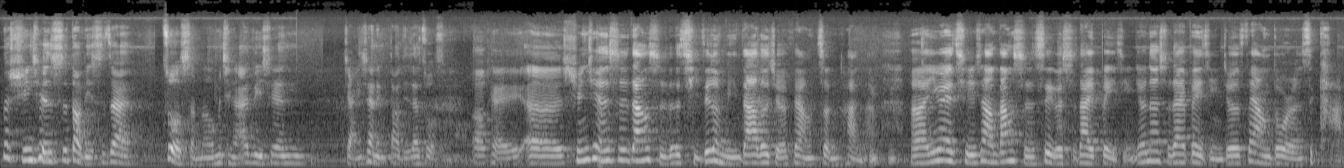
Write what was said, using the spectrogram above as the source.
那寻钱师到底是在做什么？我们请艾比先讲一下，你们到底在做什么？OK，呃，寻钱师当时的起这个名，大家都觉得非常震撼啊。呃，因为其实上当时是一个时代背景，就那时代背景就是非常多人是卡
